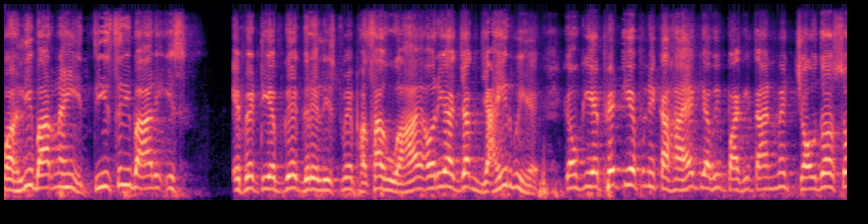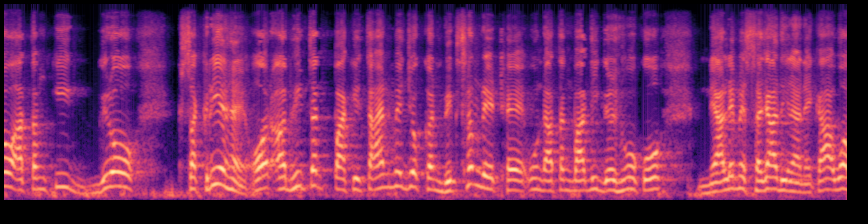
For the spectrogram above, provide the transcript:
पहली बार नहीं, तीसरी बार इस एफएटीएफ के ग्रे लिस्ट में फंसा हुआ है और यह जग ज़ाहिर भी है, क्योंकि एफएटीएफ ने कहा है कि अभी पाकिस्तान में 1400 आतंकी गिरोह सक्रिय हैं और अभी तक पाकिस्तान में जो कन्विक्शन रेट है उन आतंकवादी गिरोहों को न्यायालय में सजा दिलाने का, वह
